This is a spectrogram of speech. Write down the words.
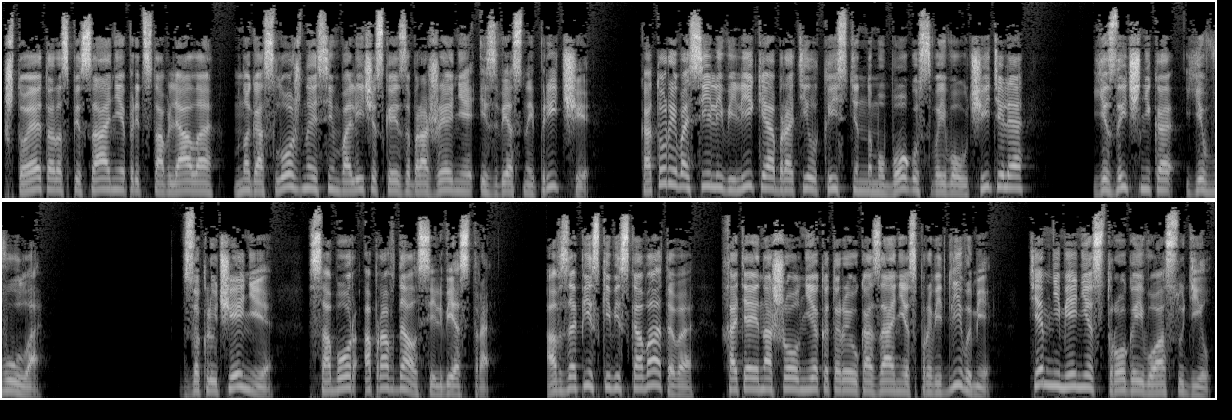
что это расписание представляло многосложное символическое изображение известной притчи, которой Василий Великий обратил к истинному богу своего учителя, язычника Евула. В заключение собор оправдал Сильвестра, а в записке Висковатого, хотя и нашел некоторые указания справедливыми, тем не менее строго его осудил.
